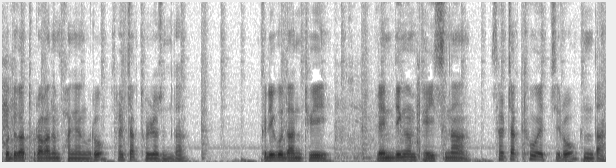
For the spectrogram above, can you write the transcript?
보드가 돌아가는 방향으로 살짝 돌려준다. 그리고 난 뒤 랜딩은 베이스나 살짝 토 웨지로 한다.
